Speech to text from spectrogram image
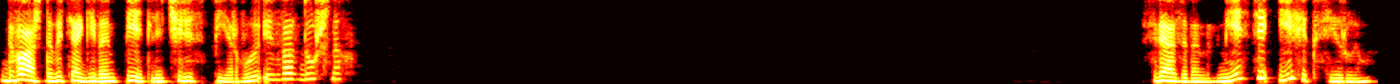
Дважды вытягиваем петли через первую из воздушных. Связываем вместе и фиксируем.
